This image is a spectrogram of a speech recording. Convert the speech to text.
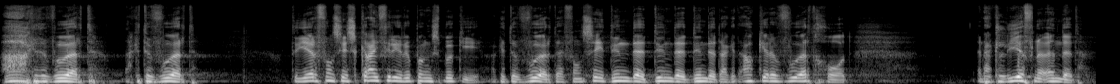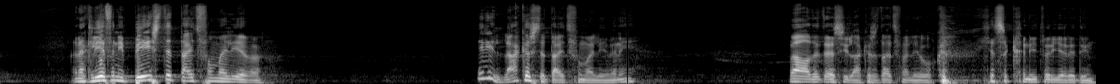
"Ag, ah, ek het 'n woord. Ek het 'n woord." Die Here vir ons sê skryf hierdie roepingsboekie. Ek het 'n woord. Hy vir ons sê doen dit, doen dit, doen dit. Ek het elke keer 'n woord gehad. En ek leef nou in dit. En ek leef in die beste tyd van my lewe. Nie die lekkerste tyd van my lewe nie. Wel, dit is die lekkerste tyd van my lewe ook. Jesus ek geniet wat die Here doen.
